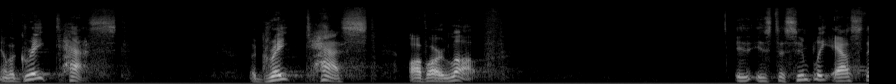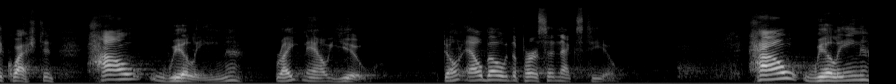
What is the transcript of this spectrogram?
Now, a great test, a great test of our love is, is to simply ask the question how willing right now you, don't elbow the person next to you, how willing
